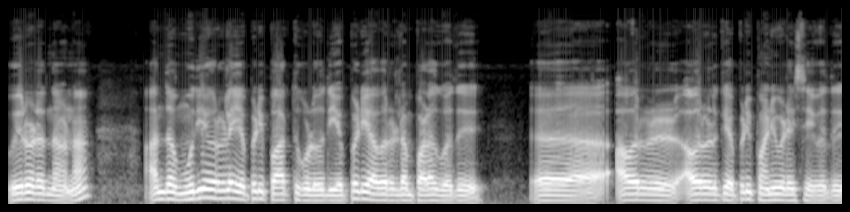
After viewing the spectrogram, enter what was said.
உயிரோடு இருந்தாங்கன்னா அந்த முதியவர்களை எப்படி பார்த்து கொள்வது எப்படி அவர்களிடம் பழகுவது அவர்கள் அவர்களுக்கு எப்படி பணிவிடை செய்வது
